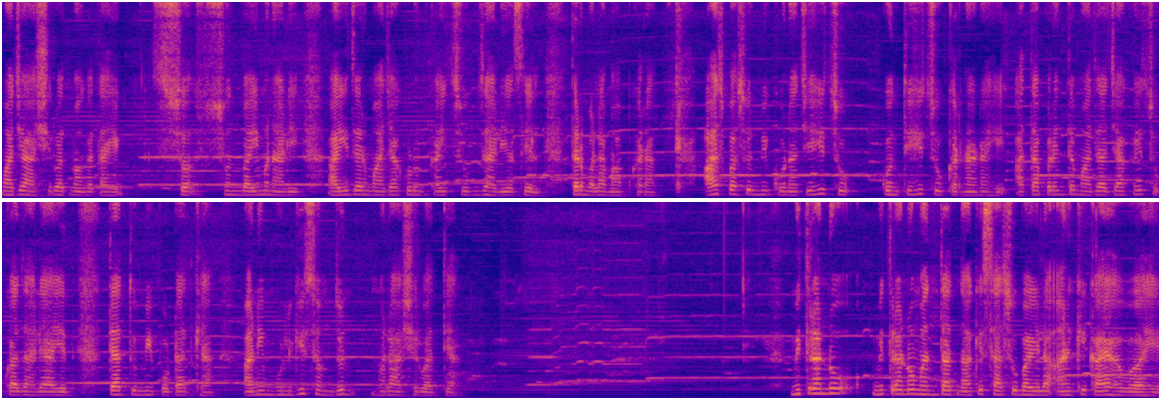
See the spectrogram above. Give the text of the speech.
माझे आशीर्वाद मागत आहे. स सुनबाई म्हणाली आई जर माझ्याकडून काही चूक झाली असेल तर मला माफ करा. आजपासून मी कोणाचीही चूक कोणतीही चूक करणार नाही. आतापर्यंत माझ्या ज्या काही चुका झाल्या आहेत त्या तुम्ही पोटात घ्या आणि मुलगी समजून मला आशीर्वाद द्या. मित्रांनो मित्रांनो म्हणतात ना की सासूबाईला आणखी काय हवं आहे?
